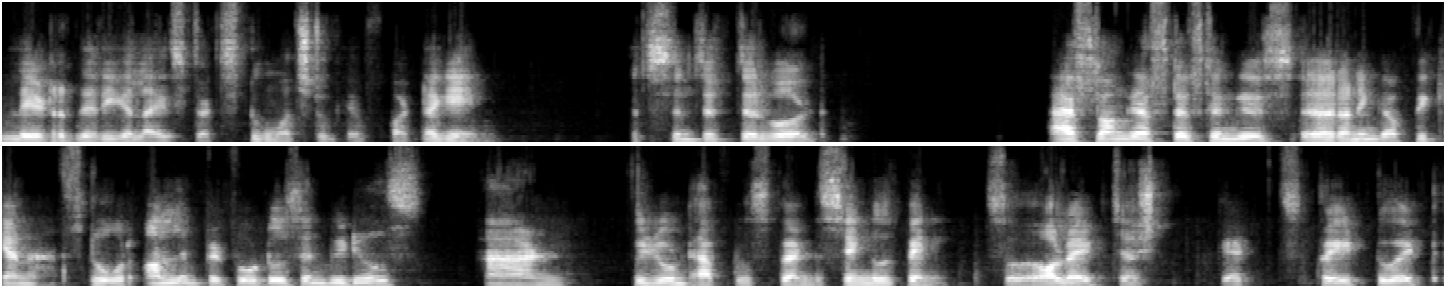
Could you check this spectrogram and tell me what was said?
later they realized that's too much to give. But again, since it's their word, as long as testing is uh, running up, we can store unlimited photos and videos and we don't have to spend a single penny. So, all right, just get straight to it.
